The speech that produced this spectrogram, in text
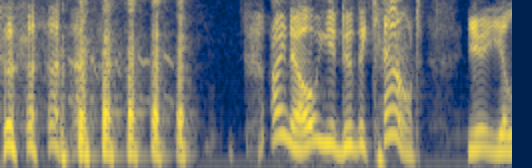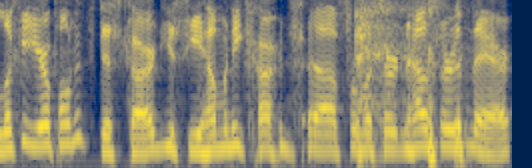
I know you do the count. You you look at your opponent's discard. You see how many cards uh, from a certain house are in there.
